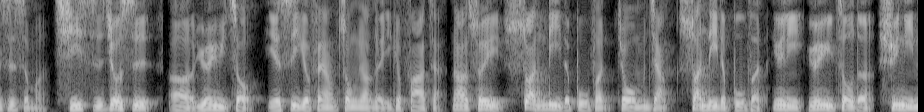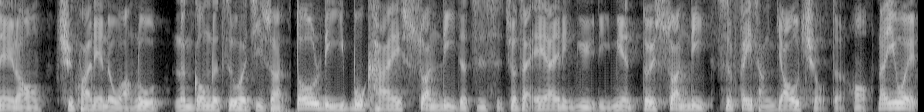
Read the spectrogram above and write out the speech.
是什么？其实就是呃元宇宙也是一个非常重要的一个发展。那所以算力的部分，就我们讲算力的部分，因为你元宇宙的虚拟内容。区块链的网络、人工的智慧计算都离不开算力的支持，就在 AI 领域里面，对算力是非常要求的哦。那因为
